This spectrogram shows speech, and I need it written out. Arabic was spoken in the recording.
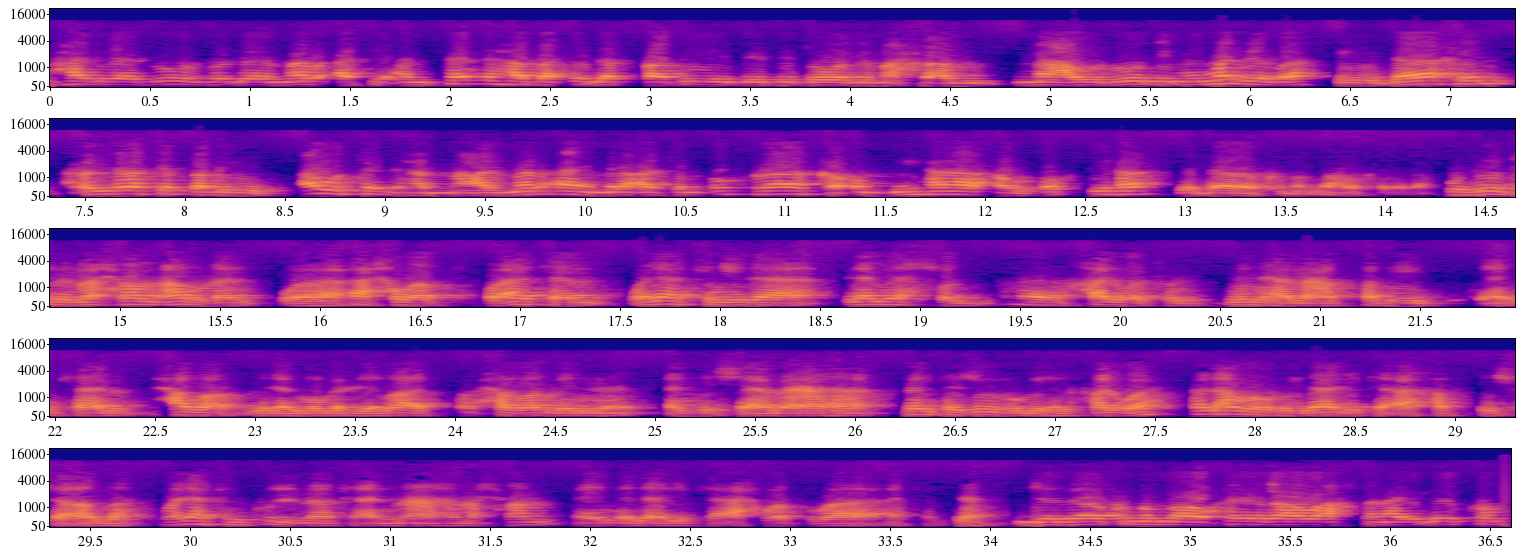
هل يجوز للمرأة أن تذهب إلى الطبيب بدون محرم مع وجود ممرضة في داخل حجرة الطبيب؟ أو تذهب مع المرأة امرأة أخرى كأمها أو أختها؟ جزاكم الله خيرا. وجود المحرم أضمن وأحوط وأتم ولكن إذا لم يحصل خلوة منها مع الطبيب يعني كان حضر من الممرضات أو حضر من النساء معها من تزول به الخلوة فالأمر في ذلك أخف إن شاء الله. ولكن كل ما كان معها محرم فإن ذلك أحوط وأتم. نعم. جزاكم الله خيرا وأحسن إليكم.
